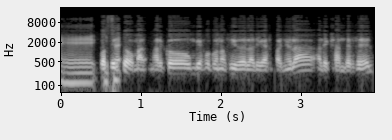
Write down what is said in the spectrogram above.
Eh, Por quizá- cierto, mar- marcó un viejo conocido de la Liga Española, Alexander Zell,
